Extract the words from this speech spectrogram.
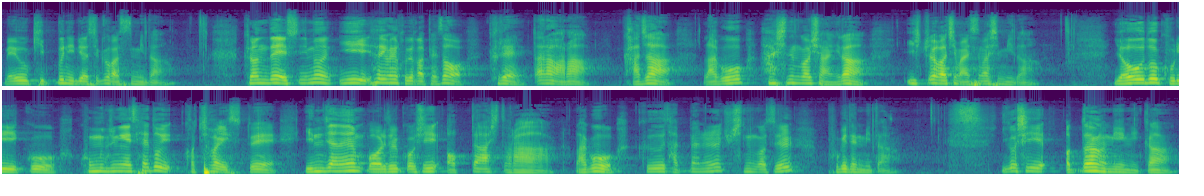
매우 기쁜 일이었을 것 같습니다. 그런데 예수님은 이 서기관의 고백 앞에서 그래 따라와라 가자 라고 하시는 것이 아니라 20절 같이 말씀하십니다. 여우도 굴이 있고 공중에 새도 거처가 있을 때 인자는 머리둘 곳이 없다 하시더라 라고 그 답변을 주시는 것을 보게 됩니다. 이것이 어떠한 의미입니까?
